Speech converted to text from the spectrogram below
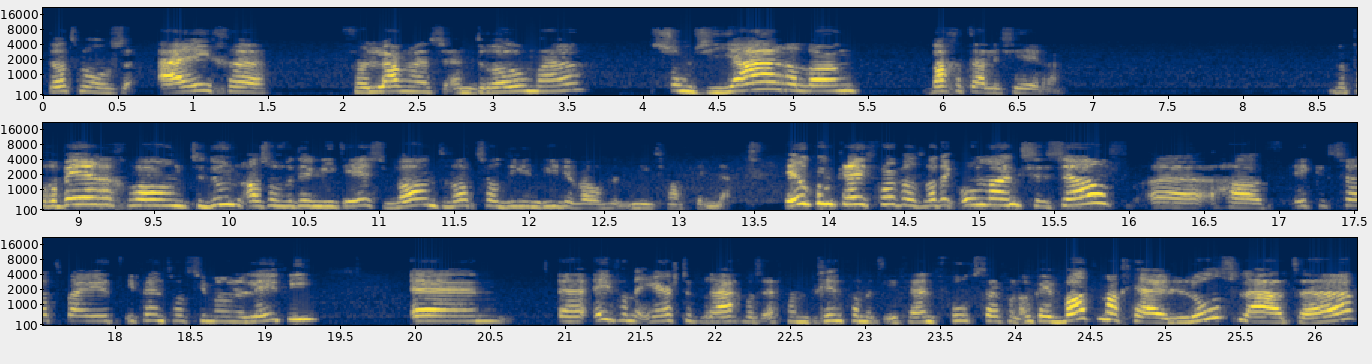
dat we onze eigen verlangens en dromen soms jarenlang bagatelliseren. We proberen gewoon te doen alsof het er niet is, want wat zal die en die er wel niet van vinden? Heel concreet voorbeeld wat ik onlangs zelf uh, had. Ik zat bij het event van Simone Levy en uh, een van de eerste vragen was echt aan het begin van het event. Vroeg zij van, oké, wat mag jij loslaten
